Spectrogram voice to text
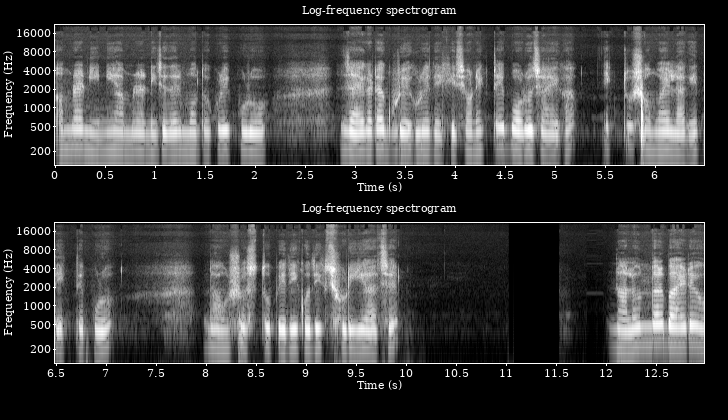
আমরা নিইনি, আমরা নিজেদের মতো করে পুরো জায়গাটা ঘুরে ঘুরে দেখেছি। অনেকটাই বড় জায়গা, একটু সময় লাগে দেখতে পুরো। ধ্বংসস্তূপ এদিক ওদিক ছড়িয়ে আছে। নালন্দার বাইরেও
